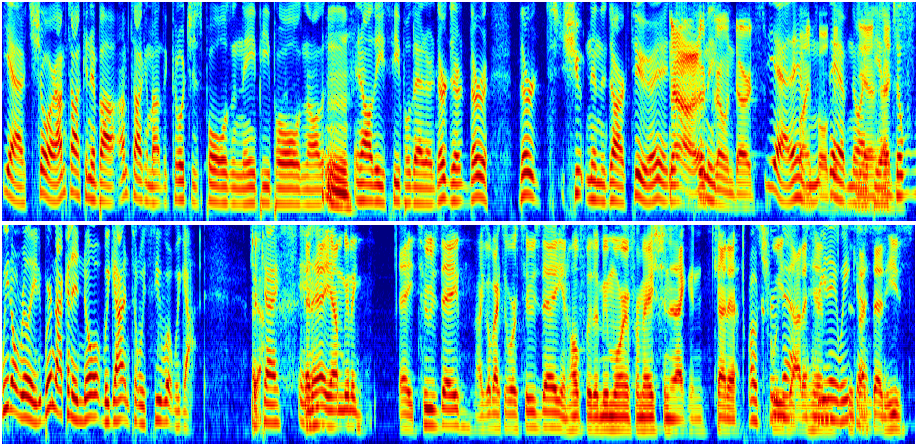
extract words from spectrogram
Yeah, sure. I'm talking about I'm talking about the coaches polls and the AP polls and all Mm. and all these people that are they're they're they're, they're shooting in the dark too. eh? no, Some they're these- throwing darts. Yeah, they have they have no Yeah, idea. I so we don't really we're not going to know what we got until we see what we got. Yeah. Okay. And, hey, I'm gonna. Hey, Tuesday, I go back to work Tuesday, and hopefully there'll be more information that I can kind of Oh, squeeze that. out of him. Since I said he's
